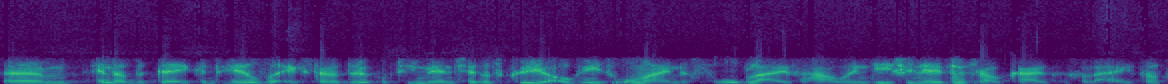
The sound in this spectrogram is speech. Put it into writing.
Um, en dat betekent heel veel extra druk op die mensen. En dat kun je ook niet oneindig vol blijven houden. In die zin heeft mevrouw Kuiken gelijk. Dat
